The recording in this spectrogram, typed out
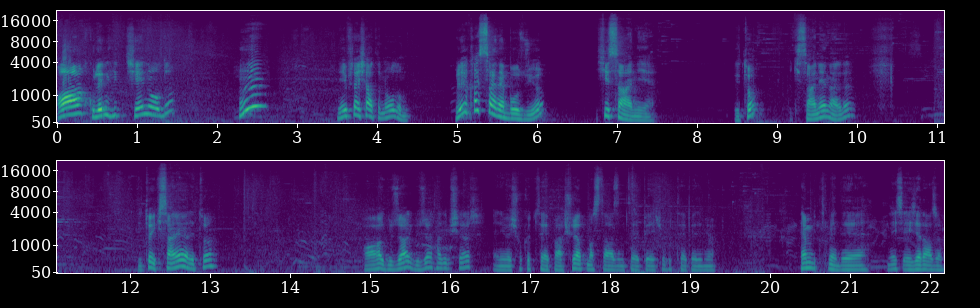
Aa kulenin hit şey ne oldu? Hı? Niye flash attın oğlum? Kule kaç saniye bozuyor? 2 saniye. Lito? 2 saniye nerede? Lito 2 saniye nerede Lito? Aa güzel güzel hadi bir şeyler. Anyway çok kötü TP. Şuraya atması lazım TP. Çok kötü TP demiyor. Hem bitmedi. Neyse ejder alacağım.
